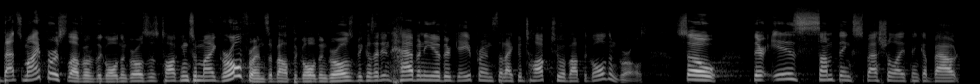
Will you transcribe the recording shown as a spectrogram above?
that's my first love of the Golden Girls is talking to my girlfriends about the Golden Girls because I didn't have any other gay friends that I could talk to about the Golden Girls. So there is something special, I think, about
